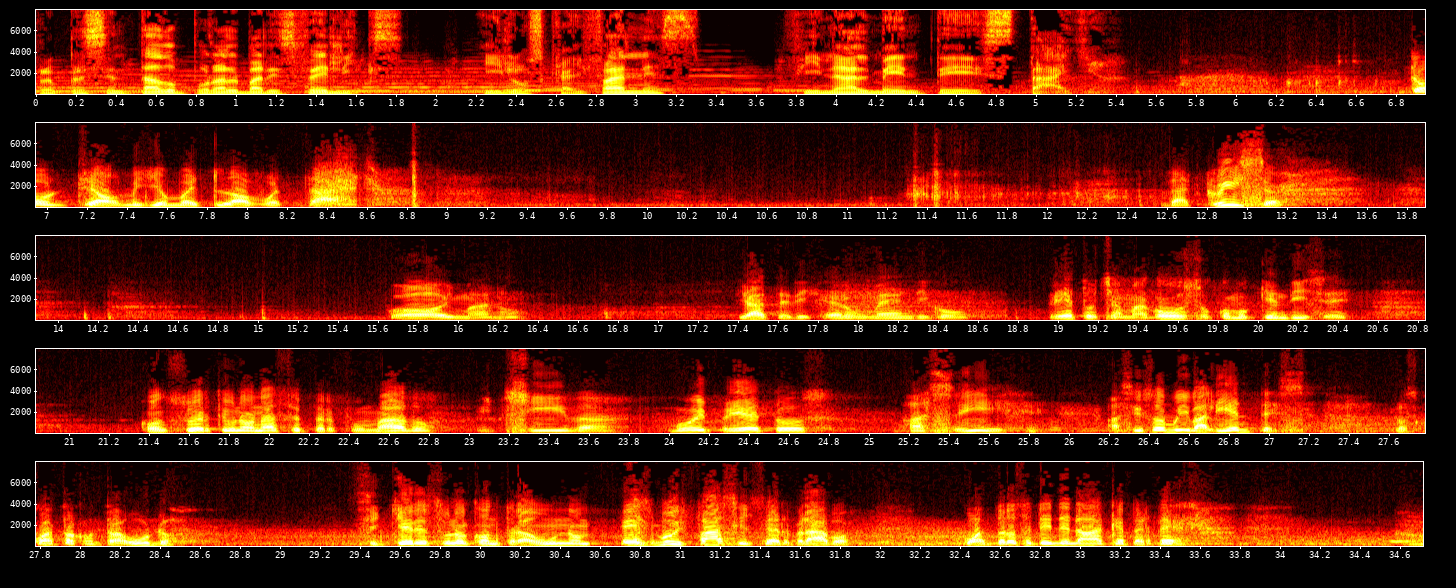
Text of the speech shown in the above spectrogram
representado por Álvarez Félix, y los Caifanes, finalmente estalla. Don't tell me you made love with that. That greaser. Voy, mano. Ya te dijeron, mendigo. Prieto chamagoso, como quien dice. Con suerte uno nace perfumado. Y chiva. Muy prietos. Así. Así son muy valientes. Los cuatro contra uno. Si quieres uno contra uno. Es muy fácil ser bravo. Cuando no se tiene nada que perder.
